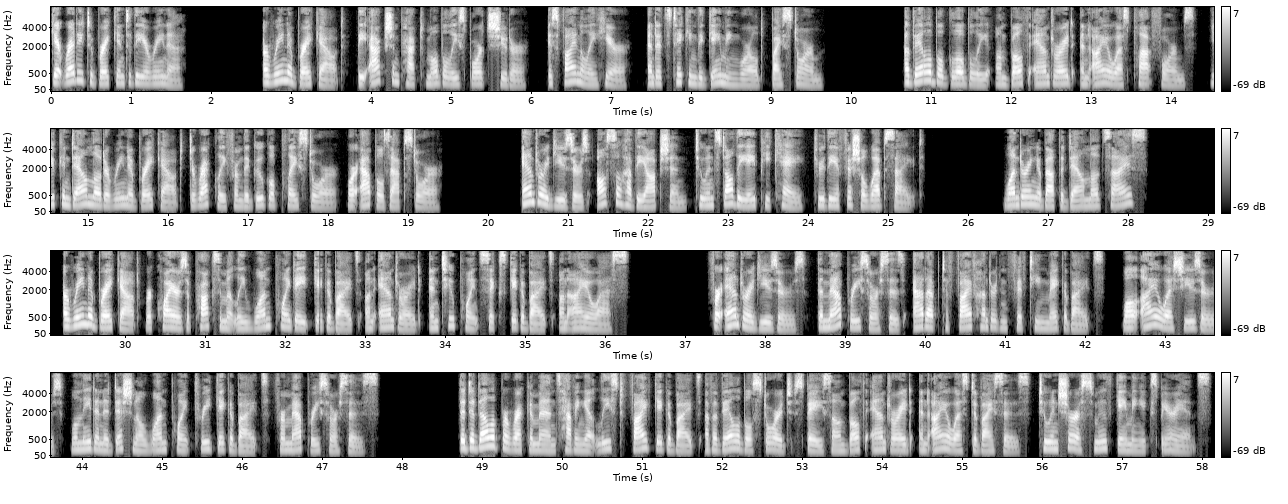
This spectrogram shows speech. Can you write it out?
Get ready to break into the arena. Arena Breakout, the action-packed mobile esports shooter, is finally here, and it's taking the gaming world by storm. Available globally on both Android and iOS platforms, you can download Arena Breakout directly from the Google Play Store or Apple's App Store. Android users also have the option to install the APK through the official website. Wondering about the download size? Arena Breakout requires approximately 1.8 GB on Android and 2.6 GB on iOS. For Android users, the map resources add up to 515 megabytes, while iOS users will need an additional 1.3 gigabytes for map resources. The developer recommends having at least 5 gigabytes of available storage space on both Android and iOS devices to ensure a smooth gaming experience.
